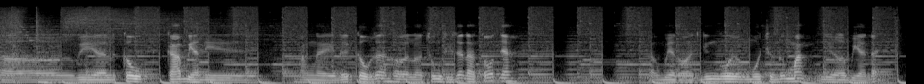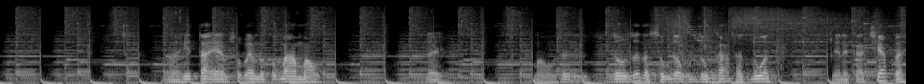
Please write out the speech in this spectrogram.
Ờ, vì ờ, câu cá biển thì hàng này lưới câu rất là trông gì rất là tốt nhá. Đặc biệt là những ngôi môi trường nước mặn như ở biển đấy. Và hiện tại em shop em nó có 3 màu. Đây màu rất rất, rất là sống động giống cá thật luôn. Đây là cá chép này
